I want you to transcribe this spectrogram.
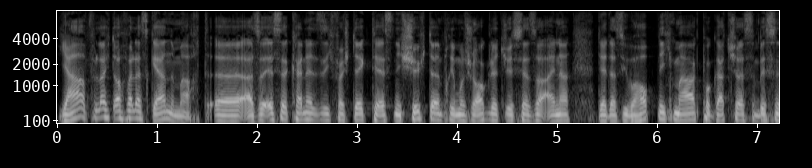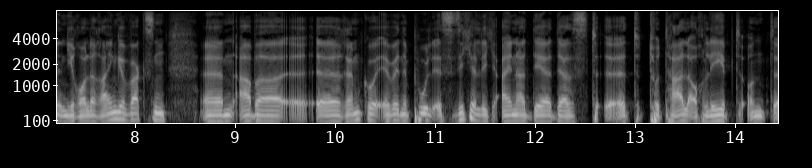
Ja, vielleicht auch, weil er es gerne macht. Äh, also ist er keiner, der sich versteckt, der ist nicht schüchtern. Primo Roglic ist ja so einer, der das überhaupt nicht mag. Pogacar ist ein bisschen in die Rolle reingewachsen. Ähm, aber äh, Remco Evenepoel ist sicherlich einer, der das äh, total auch lebt. Und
